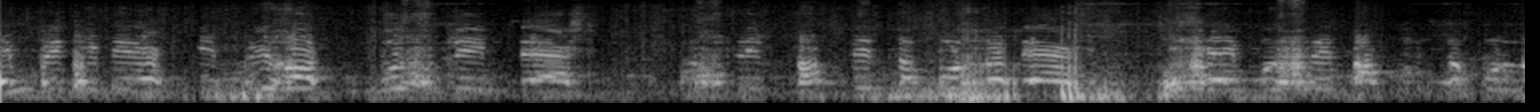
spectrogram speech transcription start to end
এই পৃথিবীর একটি বৃহৎ মুসলিম দেশ, মুসলিম ভাতৃত্বপূর্ণ দেশ সেই মুসলিম ভাতৃত্বপূর্ণ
